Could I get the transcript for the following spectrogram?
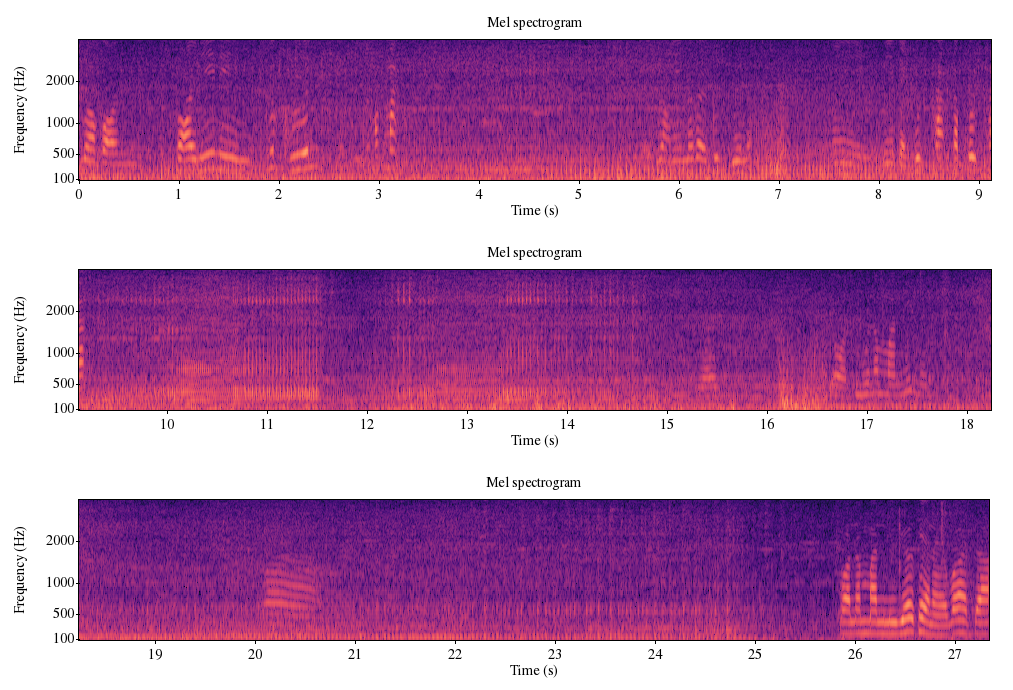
เมื่อก่อนซอยนี้นี่คึกคืนมากๆแต่ช่วงนี้ไม่ค่อยคึกคืนแล้วมีแต่คึกคักกับคึกคักเดี๋ยว จอดดูน้ำมันนิดนึงว่า ว่าน้ำมันมีเยอะแค่ไหนว่าจะ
